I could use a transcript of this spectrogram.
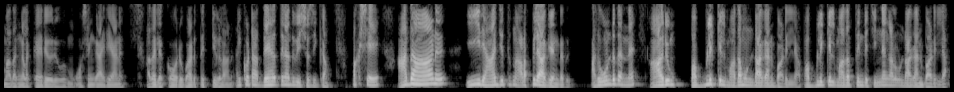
മതങ്ങളൊക്കെ ഒരു- മോശം കാര്യമാണ്. അതിലൊക്കെ ഒരുപാട് തെറ്റുകളാണ്. ആയിക്കോട്ടെ അദ്ദേഹത്തിന് അത് വിശ്വസിക്കാം. പക്ഷേ അതാണ് ഈ രാജ്യത്ത് നടപ്പിലാകേണ്ടത്. അതുകൊണ്ട് തന്നെ ആരും പബ്ലിക്കിൽ മതം ഉണ്ടാകാൻ പാടില്ല. പബ്ലിക്കിൽ മതത്തിന്റെ ചിഹ്നങ്ങൾ ഉണ്ടാകാൻ പാടില്ല.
